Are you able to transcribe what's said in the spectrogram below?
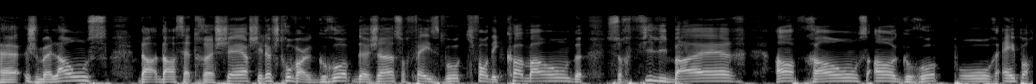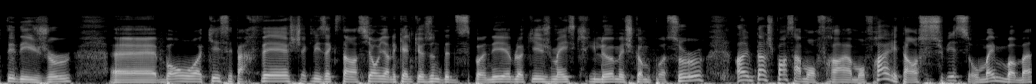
Euh, je me lance dans, cette recherche et là je trouve un groupe de gens sur Facebook qui font des commandes sur Philibert en France en groupe pour importer des jeux. Euh, bon, ok, c'est parfait. Je check les extensions. Il y en a quelques-unes de disponibles. Ok, je m'inscris là, mais je suis comme pas sûr. En même temps, je pense à mon frère. Mon frère est en Suisse au même moment.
